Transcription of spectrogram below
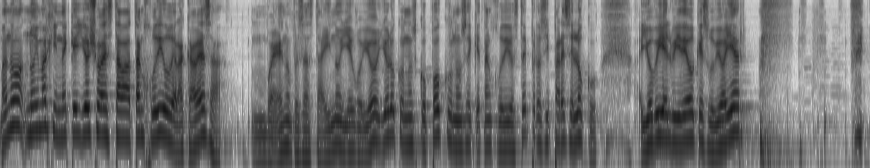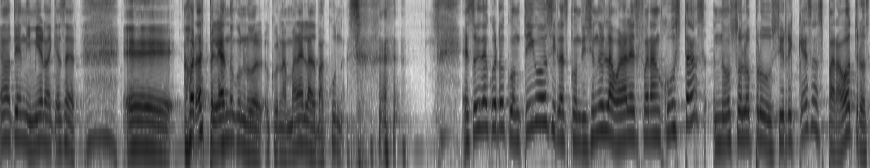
Mano, no imaginé que Joshua estaba tan jodido de la cabeza. Bueno, pues hasta ahí no llego yo. Yo lo conozco poco, no sé qué tan jodido esté, pero sí parece loco. Yo vi el video que subió ayer. no tiene ni mierda que hacer. Eh, ahora peleando con, con la mala de las vacunas. Estoy de acuerdo contigo si las condiciones laborales fueran justas, no solo producir riquezas para otros.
